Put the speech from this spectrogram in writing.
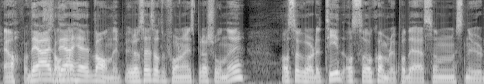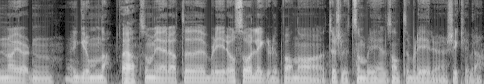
Ja, det er, det er helt vanlig prosess, at du får noen inspirasjoner, og så går det tid, og så kommer du på det som snur den og gjør den grom, da. Ja. Som gjør at det blir Og så legger du på noe til slutt som blir sånn at det blir skikkelig bra.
